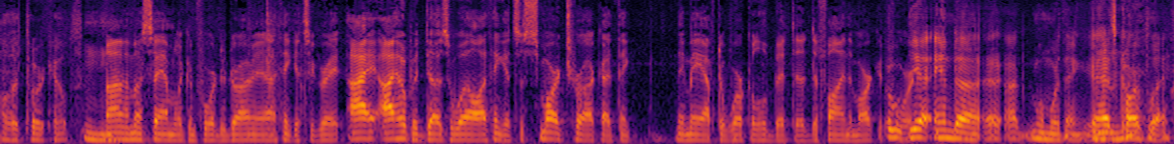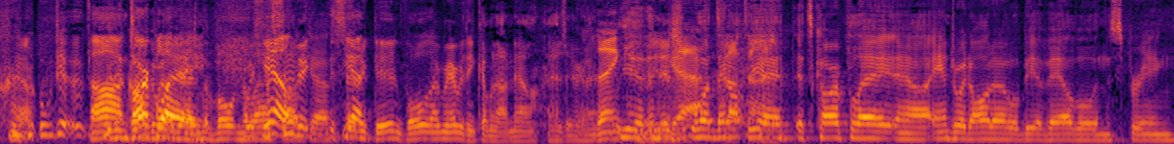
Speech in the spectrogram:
all the torque helps. Mm-hmm. I must say, I'm looking forward to driving it. I think it's a great. I, I hope it does well. I think it's a smart truck. I think they may have to work a little bit to define the market for it. Yeah, and uh, uh, one more thing. It has CarPlay. now. Ah, we didn't talk about that CarPlay. in the Volt in the last yeah. Civic, podcast. the Civic did. Volt. I mean, everything coming out now has it, right? Thank Yeah, you. the new, God, well, they it's don't. Yeah, it- it's CarPlay. Uh, Android Auto will be available in the spring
